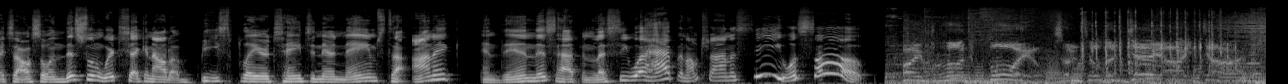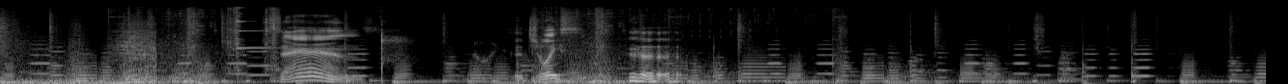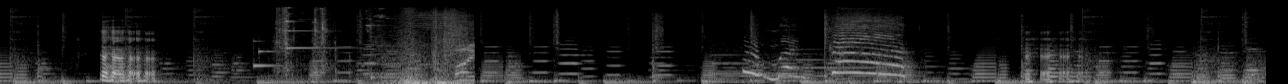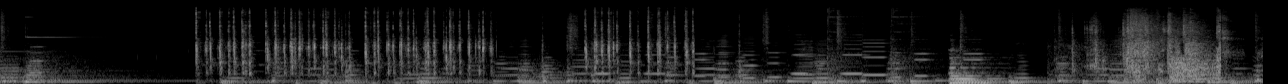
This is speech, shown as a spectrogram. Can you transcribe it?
All right, y'all. So in this one, we're checking out a beast player changing their names to Onic, and then this happened. Let's see what happened. I'm trying to see what's up. My blood boils until the day I die. Sans. Nice. Good choice.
